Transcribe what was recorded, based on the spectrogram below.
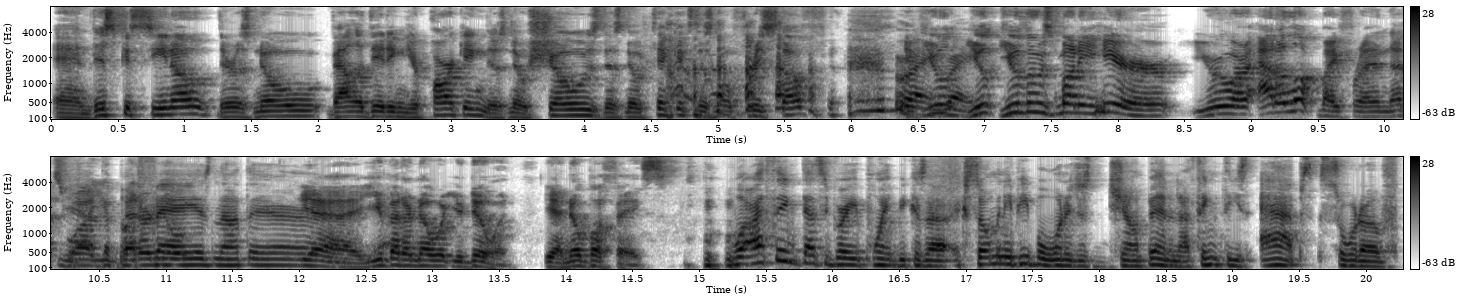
And this casino, there is no validating your parking. There's no shows. There's no tickets. There's no free stuff. right, if you, right. you you lose money here, you are out of luck, my friend. That's yeah, why you better know. is not there. Yeah, you yeah. better know what you're doing yeah, no buffets. well, I think that's a great point because uh, so many people want to just jump in, and I think these apps sort of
